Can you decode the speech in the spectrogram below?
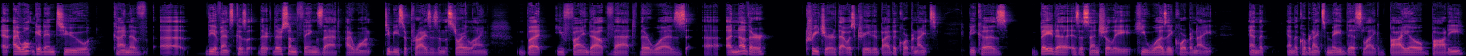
and I won't get into kind of uh, the events because there, there's some things that I want to be surprises in the storyline but you find out that there was uh, another creature that was created by the Korbinites because Beta is essentially he was a Korbinite and the and the Korbinites made this like bio body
